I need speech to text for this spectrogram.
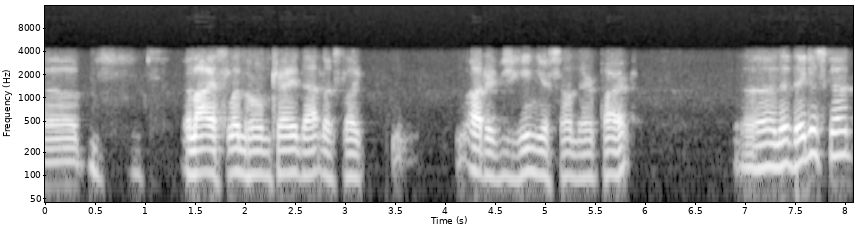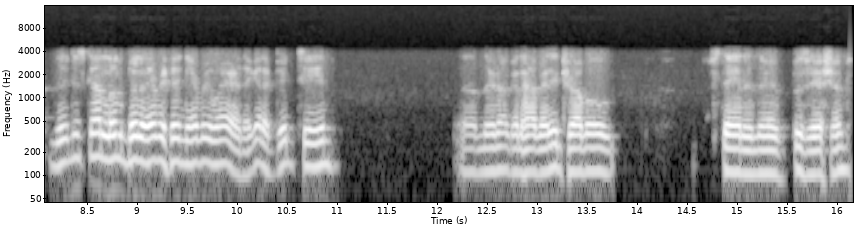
Uh, Elias Lindholm trade, that looks like utter genius on their part. Uh, they just got they just got a little bit of everything everywhere. They got a good team. Um, they're not going to have any trouble staying in their position,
